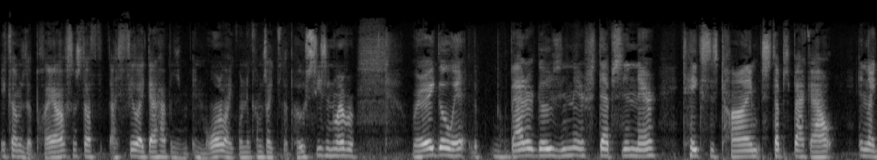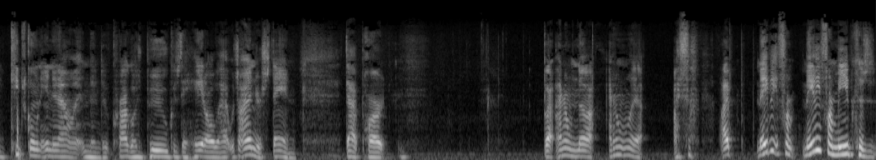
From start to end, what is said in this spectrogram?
it comes to playoffs and stuff. I feel like that happens in more like when it comes like to the postseason, whatever. Where they go in, the batter goes in there, steps in there, takes his time, steps back out, and like keeps going in and out, and then the crowd goes boo because they hate all that, which I understand that part. But I don't know. I don't really. I I maybe for maybe for me because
